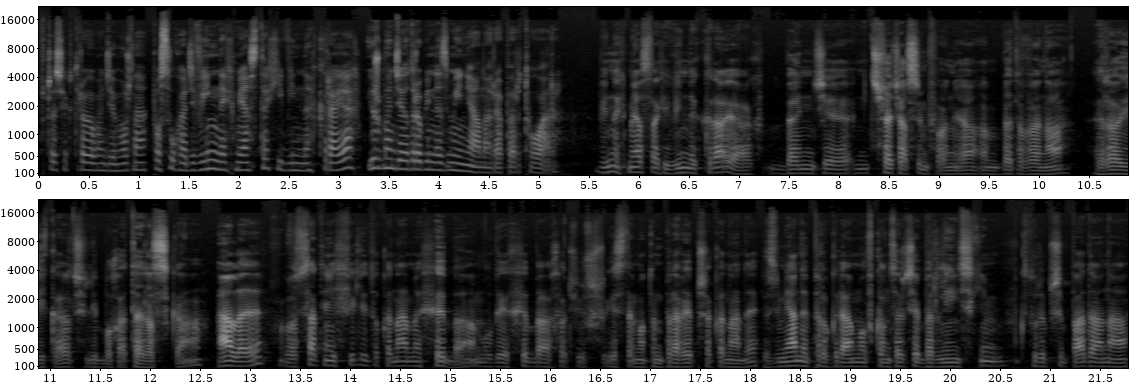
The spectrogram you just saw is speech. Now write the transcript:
w czasie którego będzie można posłuchać w innych miastach i w innych krajach. Już będzie odrobinę zmieniony repertuar. W innych miastach i w innych krajach będzie trzecia symfonia Beethovena, heroika, czyli bohaterska, ale w ostatniej chwili dokonamy chyba, mówię chyba, choć już jestem o tym prawie przekonany, zmiany programu w koncercie berlińskim, który przypada na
